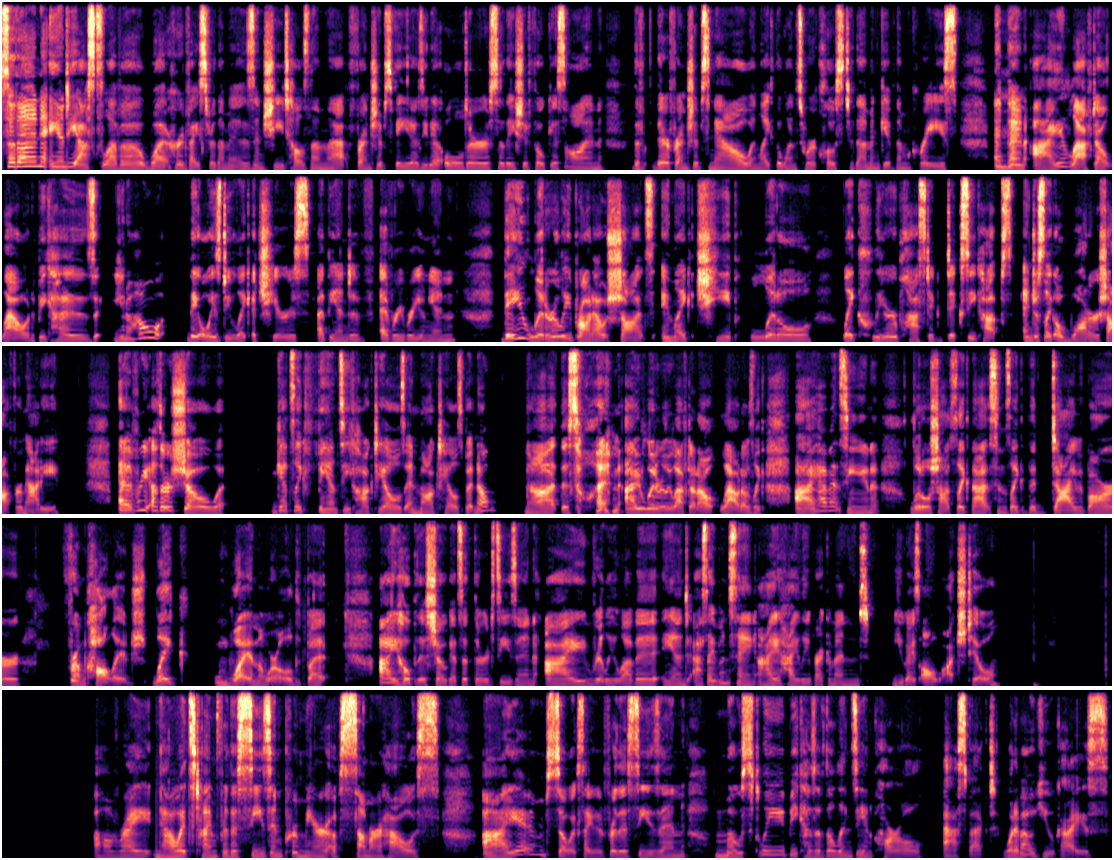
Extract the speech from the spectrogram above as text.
So then Andy asks Leva what her advice for them is, and she tells them that friendships fade as you get older, so they should focus on the, their friendships now and like the ones who are close to them and give them grace. And then I laughed out loud because you know how they always do like a cheers at the end of every reunion? They literally brought out shots in like cheap little like clear plastic Dixie cups and just like a water shot for Maddie Every other show gets like fancy cocktails and mocktails, but nope, not this one. I literally laughed out loud. I was like, I haven't seen little shots like that since like the dive bar from college. Like, what in the world? But I hope this show gets a third season. I really love it. And as I've been saying, I highly recommend you guys all watch too. All right, now it's time for the season premiere of Summer House. I am so excited for this season, mostly because of the Lindsay and Carl aspect. What about you guys?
